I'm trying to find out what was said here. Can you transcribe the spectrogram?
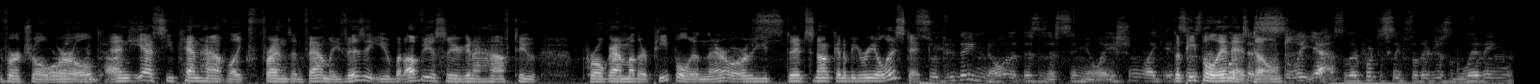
virtual Or world. And yes, you can have like friends and family visit you, but obviously you're going to have to program other people in there, or you, it's not going to be realistic. So do they know that this is a simulation? Like it The people in it to don't. Sleep. Yeah, so they're put to sleep. So they're just living.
